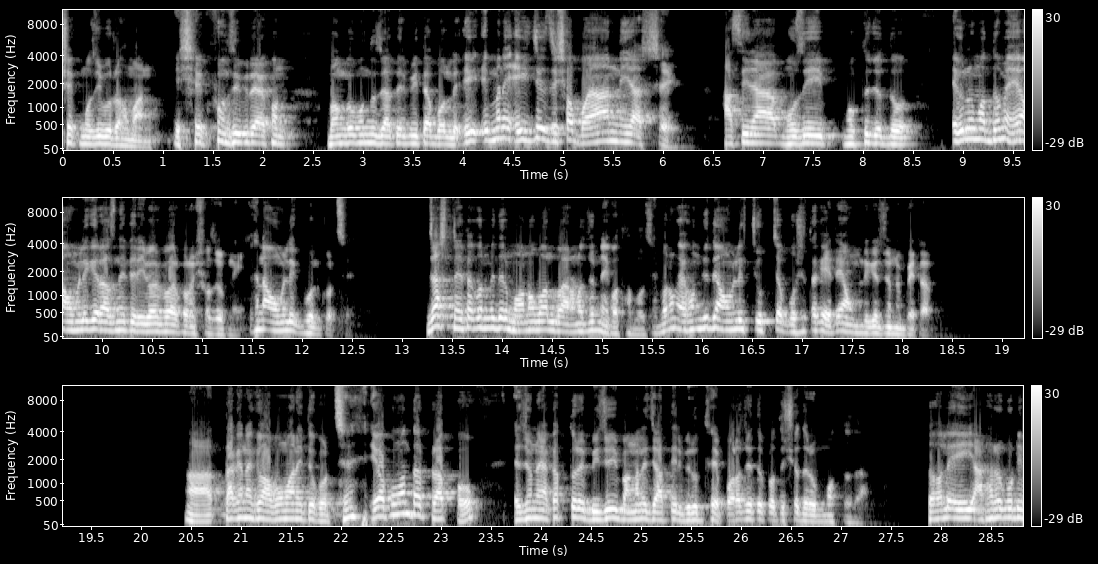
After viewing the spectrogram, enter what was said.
শেখ মুজিবুর রহমান। এই শেখ মুজিবুর এখন বঙ্গবন্ধু জাতির পিতা বললে, এই মানে এই যে যেসব বয়ান নিয়ে আসছে, হাসিনা, মুজিব, মুক্তিযুদ্ধ, এগুলোর মাধ্যমে আওয়ামী লীগের রাজনীতির এইভাবে পাওয়ার কোনো সুযোগ নেই। এখানে আওয়ামী লীগ ভুল করছে। জাস্ট নেতাকর্মীদের মনোবল বাড়ানোর জন্য কথা বলছে। বরং এখন যদি আওয়ামী লীগ চুপচাপ বসে থাকে, এটাই আওয়ামী লীগের জন্য বেটার তাকে নাকি অপমানিত করছে। এই অপমান তার প্রাপ্য। এজন্য একাত্তরে বিজয়ী বাঙালি জাতির বিরুদ্ধে পরাজিত প্রতিশোধের উন্মত্ততা। তাহলে এই আঠারো কোটি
